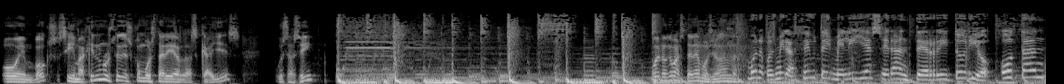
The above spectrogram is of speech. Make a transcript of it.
o en Vox, ¿se imaginan ustedes cómo estarían las calles? Pues así. Bueno, ¿qué más tenemos, Yolanda? Bueno, pues mira, Ceuta y Melilla serán territorio OTAN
